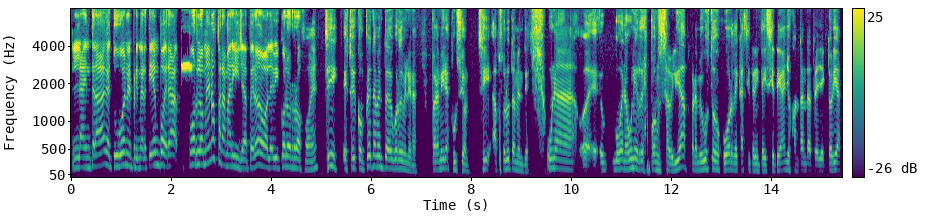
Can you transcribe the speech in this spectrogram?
la entrada que tuvo en el primer tiempo era por lo menos para amarillo pero le vi color rojo, ¿eh? Sí, estoy completamente de acuerdo, Milena. Para mí era expulsión, sí, absolutamente. Una, eh, bueno, una irresponsabilidad para mi gusto de un jugador de casi 37 años con tanta trayectoria,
